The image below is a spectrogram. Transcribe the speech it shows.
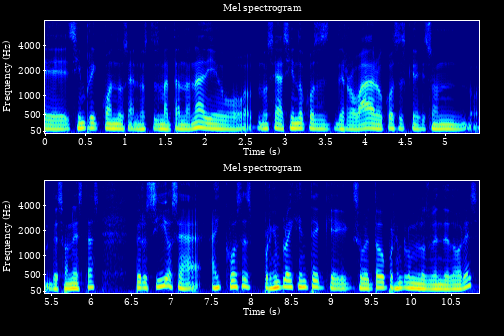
Eh, siempre y cuando, o sea, no estés matando a nadie o, no sé, haciendo cosas de robar o cosas que son deshonestas. Pero sí, o sea, hay cosas, por ejemplo, hay gente que, sobre todo, por ejemplo, los vendedores,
